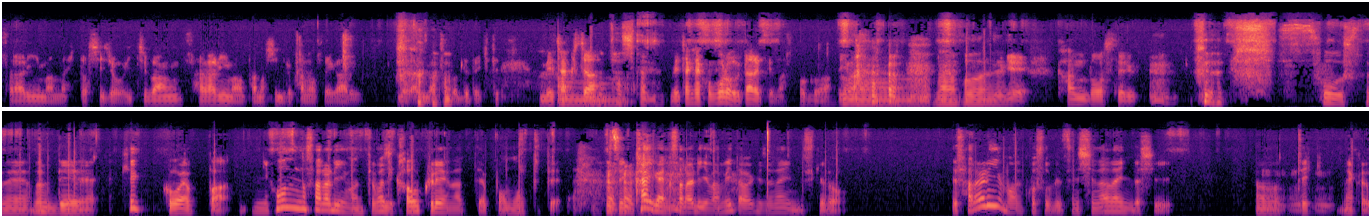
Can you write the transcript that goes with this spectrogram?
サラリーマンの人史上、一番サラリーマンを楽しんでる可能性があるのが今ちょっと出てきて、めちゃくちゃう、ん確かに。めちゃくちゃ心打たれてます、僕は。今、うんなるほどね。すげえ感動してる。そうですね。なんで、結構やっぱ、日本のサラリーマンってマジ顔くれえなってやっぱ思ってて、別に海外のサラリーマン見たわけじゃないんですけど、でサラリーマンこそ別に死なないんだし、あの、うんうんうんてなんか、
